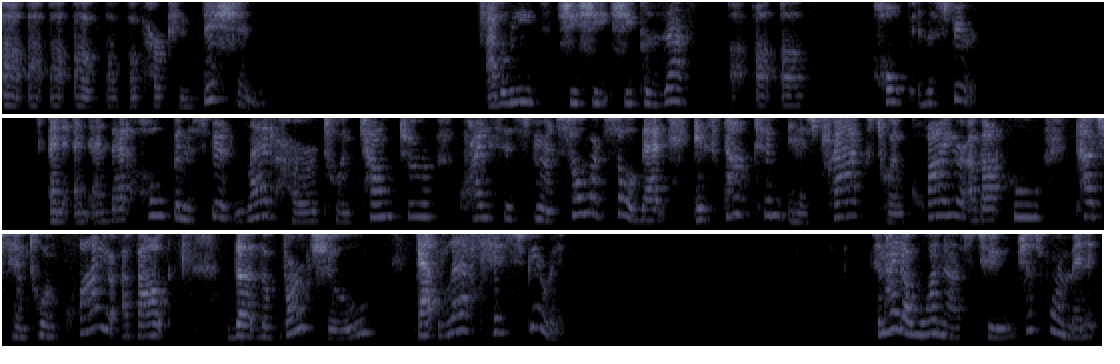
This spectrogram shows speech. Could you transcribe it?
uh, uh, uh, of, of, of her condition, I believe she she she possessed a, a, a hope in the spirit. And, and, and that hope in the spirit led her to encounter Christ's spirit so much so that it stopped him in his tracks to inquire about who touched him, to inquire about the, the virtue that left his spirit. Tonight, I want us to, just for a minute,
